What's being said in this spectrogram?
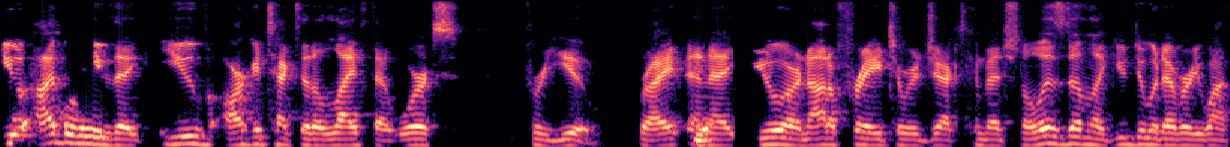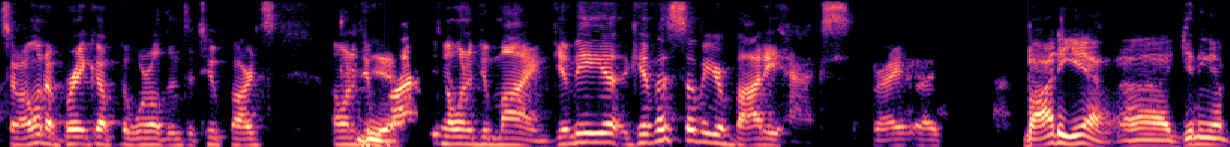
you. I believe that you've architected a life that works for you right? And yeah. that you are not afraid to reject conventional wisdom. Like you do whatever you want. So I want to break up the world into two parts. I want to do yeah. body, I want to do mind. Give me, uh, give us some of your body hacks, right? Like, body, yeah. Uh, getting up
